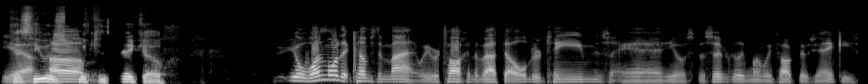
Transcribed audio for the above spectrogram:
because he was um, with Canseco. you know, one more that comes to mind. We were talking about the older teams, and you know, specifically when we talked those Yankees,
